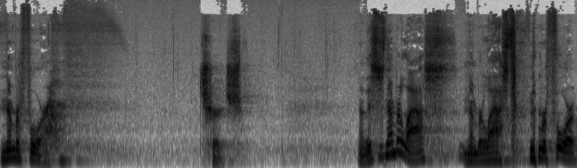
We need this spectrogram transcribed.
Number four, church. Now, this is number last, number last, number four.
